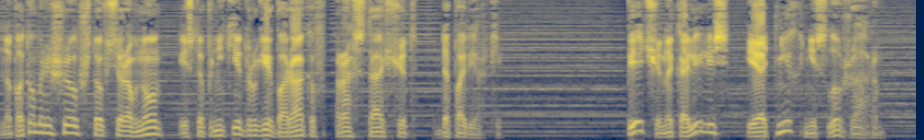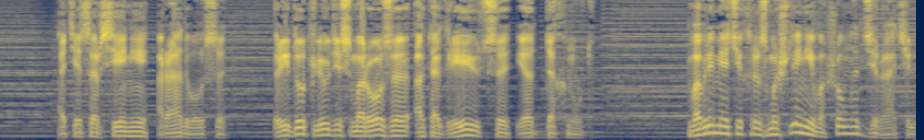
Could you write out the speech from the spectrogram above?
но потом решил, что все равно истопники других бараков растащат до поверки. Печи накалились, и от них несло жаром. Отец Арсений радовался. Придут люди с мороза, отогреются и отдохнут. Во время этих размышлений вошел надзиратель.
